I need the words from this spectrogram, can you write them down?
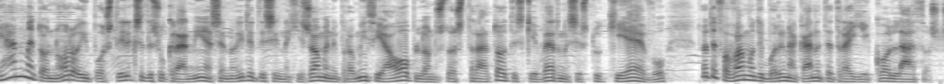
Εάν με τον όρο υποστήριξη της Ουκρανίας εννοείται τη συνεχιζόμενη προμήθεια όπλων στο στρατό της κυβέρνησης του Κιέβου, τότε φοβάμαι ότι μπορεί να κάνετε τραγικό λάθος.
